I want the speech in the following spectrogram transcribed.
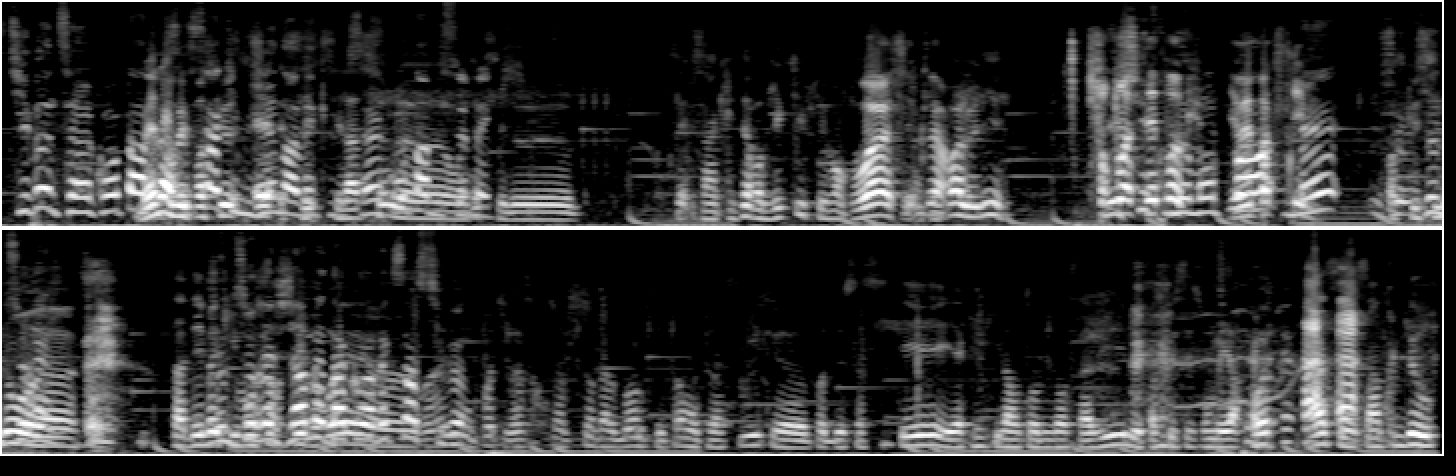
Steven, c'est un comptable. mais non, mais c'est parce ça que qui me gêne eh, avec c'est lui. un seule. comptable, euh, on ce mec. c'est le. C'est c'est un critère objectif les ventes. Ouais, c'est on clair. peut pas le nier. Surtout Les à cette époque, ne il n'y avait pas, de stream. Mais Parce je, que je ne sinon, serais- euh, t'as des mecs je qui ne vont serais sortir. jamais ouais, d'accord avec ça, ouais, Steven. Mon pote, il a sorti un putain d'album, c'est ça mon classique, euh, pote de sa cité, et il y a que lui qui l'a entendu dans sa vie, mais parce que c'est son meilleur pote. Ah, c'est c'est un truc de ouf.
